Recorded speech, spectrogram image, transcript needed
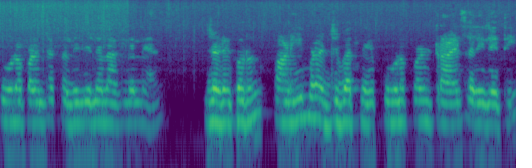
पूर्णपणे त्या कलेजीला लागलेला आहे. जेणेकरून पाणी पण अजिबात नाही पूर्णपणे ड्राय झालेली आहे ती.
